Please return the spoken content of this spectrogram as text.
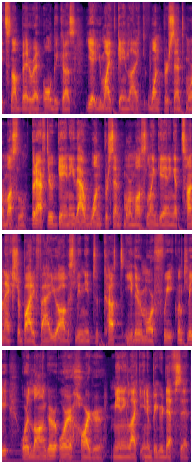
it's not better at all because yeah you might gain like 1% more muscle. But after gaining that 1% more muscle and gaining a ton extra body fat you obviously need to cut either more frequently or longer or harder meaning like in a bigger deficit.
